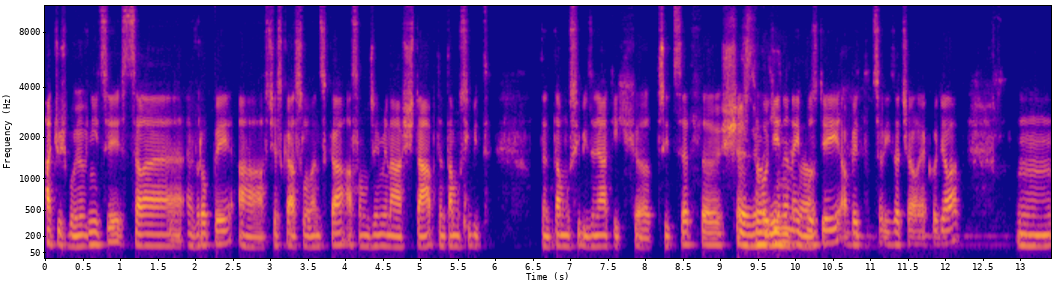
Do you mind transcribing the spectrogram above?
ať už bojovníci z celé Evropy a z Česká a Slovenska a samozřejmě náš štáb, ten tam musí být ten tam musí být za nějakých 36 eh, hodin no. nejpozději, aby to celý začal jako dělat. Mm,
